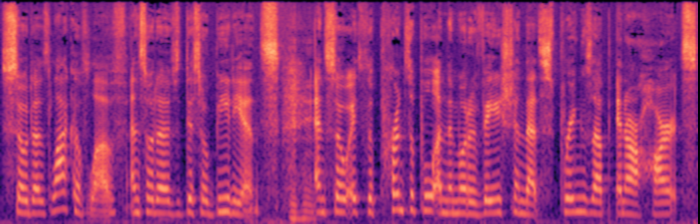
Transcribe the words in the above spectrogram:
so does lack of love, and so does disobedience. Mm-hmm. And so it's the principle and the motivation that springs up in our hearts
